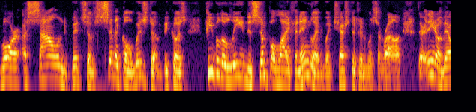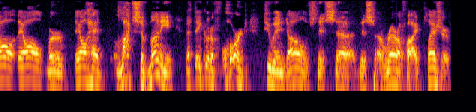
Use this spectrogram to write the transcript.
more sound bits of cynical wisdom because people who lead the simple life in England when Chesterton was around, they you know, they all, they all were, they all had lots of money that they could afford to indulge this, uh, this uh, rarefied pleasure.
